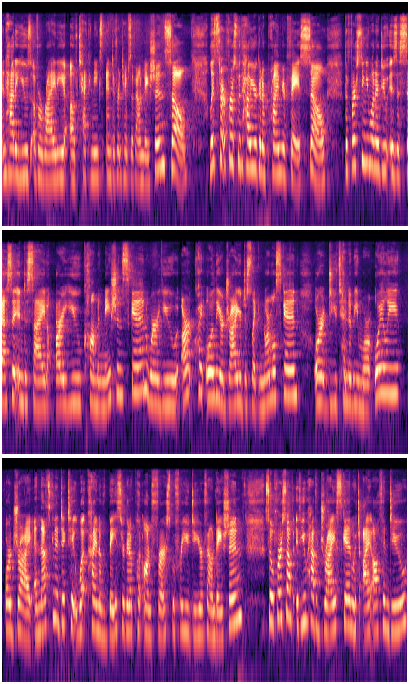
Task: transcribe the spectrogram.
and how to use a variety of techniques and different types of foundations. So let's start first with how you're going to prime your face. So the first thing you want to do is assess it and decide are you combination skin where you aren't quite oily or dry, you're just like normal skin, or do you tend to be more oily or dry and that's going to dictate what kind of base you're going to put on first before you do your foundation. So first off, if you have dry skin, which I often do,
